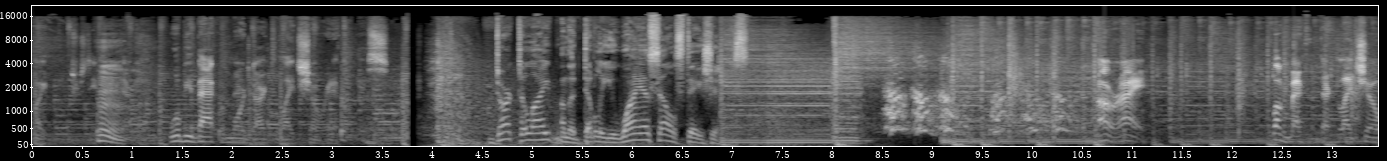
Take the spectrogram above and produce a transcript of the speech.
Quite interesting. right hmm. there. We'll be back with more Dark to Light show right after this. Dark to light on the WYSL stations. Welcome back to the Dark Light show.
